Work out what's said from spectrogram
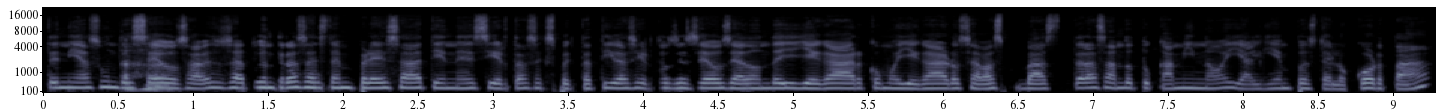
tenías un deseo, ¿sabes? O sea, tú entras a esta empresa, tienes ciertas expectativas, ciertos deseos de a dónde llegar, cómo llegar, o sea, vas, vas trazando tu camino y alguien pues te lo corta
